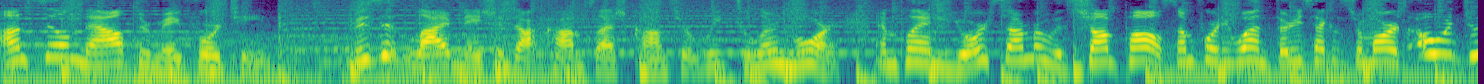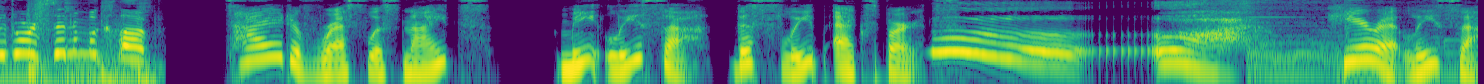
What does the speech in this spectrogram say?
Until now through May 14th. Visit LiveNation.com slash Concert Week to learn more and plan your summer with Sean Paul, Sum 41, 30 Seconds to Mars, oh, and Two Door Cinema Club. Tired of restless nights? Meet Leesa, the sleep experts. Here at Leesa,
